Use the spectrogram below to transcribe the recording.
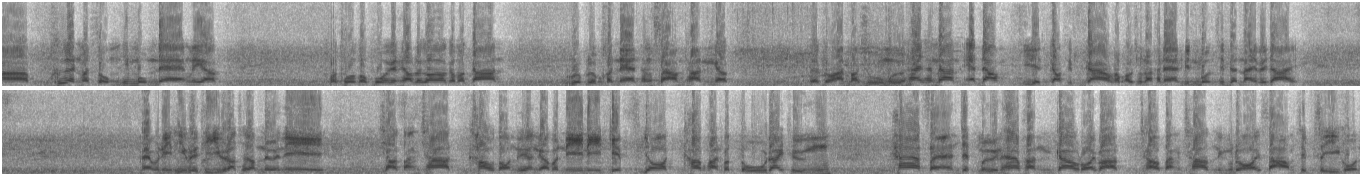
าเพื่อนมาส่งที่มุมแดงเลยครับ ขอโทษขอโพยกันครับ แล้วก็กรรมการรวบรวมคะแนนทั้ง 3 ท่านครับ แล้วก็หันมาชูมือให้ทางด้านแอดดัมทีเด็ด 99 ครับ เอาชนะคะแนนบินบนสิทธิ์ดันในไปได้แต่วันนี้ที่เวทีราชดำเนินนี่ชาวต่างชาติเข้าต่อเนื่องครับ วันนี้นี่เก็บยอดค่าผ่านประตูได้ถึง 575,900 บาท ชาวต่างชาติ 134 คน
